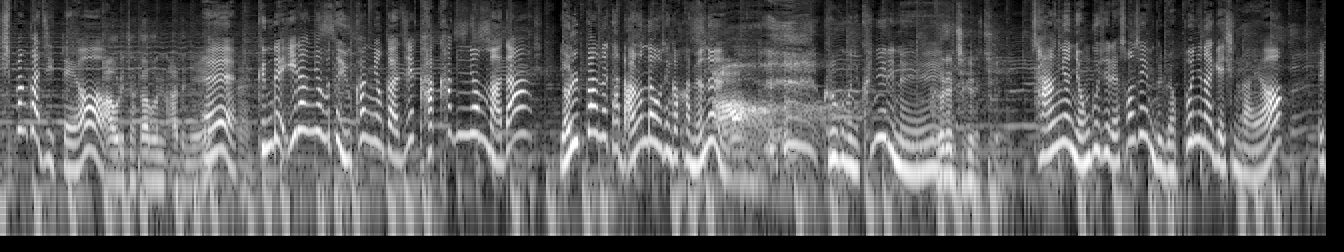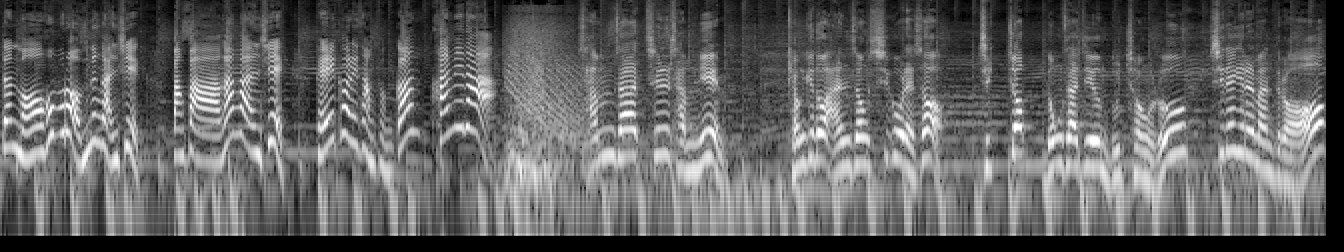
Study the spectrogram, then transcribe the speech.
10반까지 있대요. 아 우리 작가분 아드님. 네. 근데 1학년부터 6학년까지 각 학년마다 10반을 다 나눈다고 생각하면은 아, 그러고 보니 큰일이네. 그렇지 그렇지. 4학년 4학년 연구실에 선생님들 몇 분이나 계신가요? 일단 뭐 호불호 없는 간식, 빵빵한 간식, 베이커리 상품권 갑니다. 3473님 경기도 안성 시골에서 직접 농사지은 무청으로 시래기를 만들어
